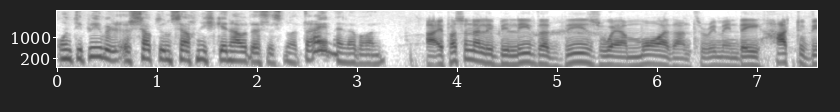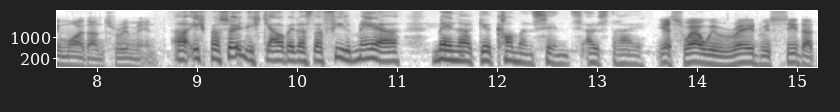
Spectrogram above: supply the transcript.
Und die Bibel sagt uns auch nicht genau, dass es nur drei Männer waren. I personally believe that these were more than three men. They had to be more than three men. Äh, Ich persönlich glaube, dass da viel mehr Männer gekommen sind als drei. Yes, where we read, we see that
